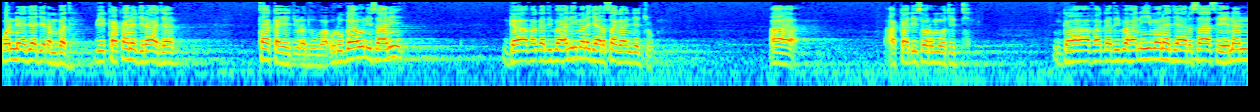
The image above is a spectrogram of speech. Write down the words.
wanni ajaa jedhan bade bikka kana jira ajaan takka jechuudha duuba urgaa'uun isaanii gaafa gadi bahanii mana jaarsaa gahan jechuudha akka hadiisa oromootitti gaafa gadi bahanii mana jaarsaa seenan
